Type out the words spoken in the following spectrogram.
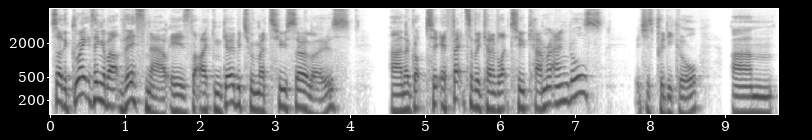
So the great thing about this now is that I can go between my two solos, and I've got two effectively kind of like two camera angles, which is pretty cool. Um,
